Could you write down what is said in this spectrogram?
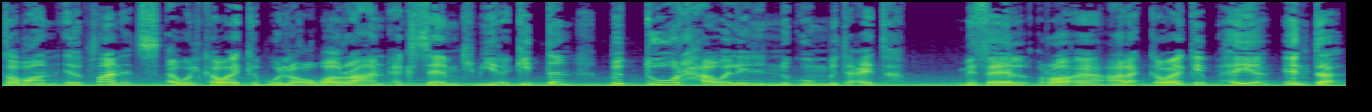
طبعا ال planets أو الكواكب واللي عبارة عن أجسام كبيرة جدا بتدور حوالين النجوم بتاعتها. مثال رائع على الكواكب هي أنت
